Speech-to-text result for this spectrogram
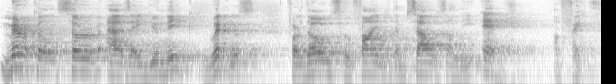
Miracles serve as a unique witness for those who find themselves on the edge of faith.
